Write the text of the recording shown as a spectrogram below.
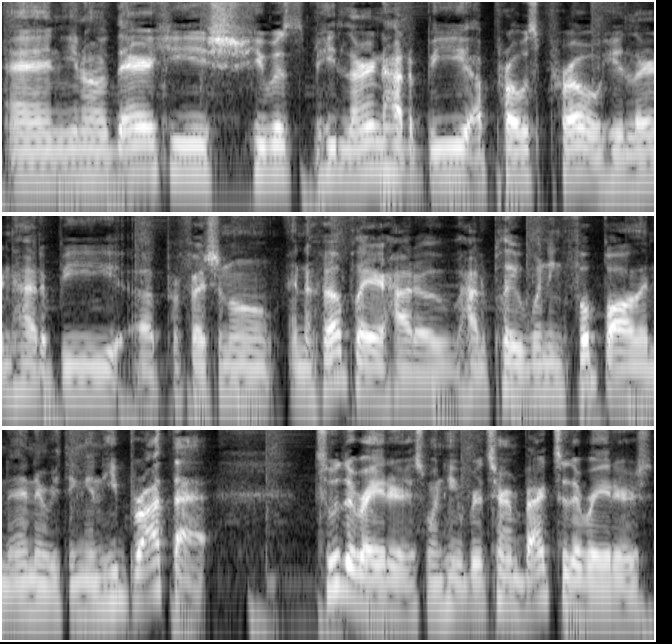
And you know, there he he was he learned how to be a pros pro. He learned how to be a professional NFL player, how to how to play winning football and, and everything. And he brought that to the Raiders when he returned back to the Raiders.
